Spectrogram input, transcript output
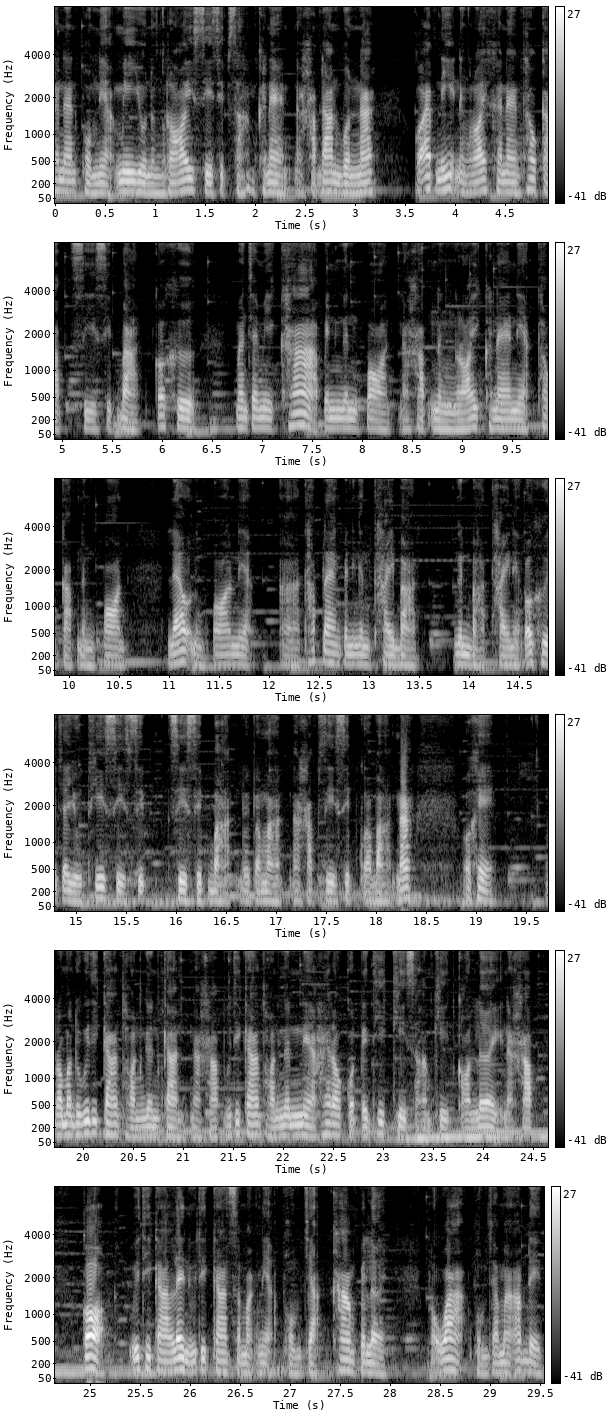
คะแนนผมเนี่ยมีอยู่ 143 คะแนนนะครับด้านบนนะ ก็แอปนี้ 100 คะแนนเท่ากับ 40 บาท ก็คือ มันจะมีค่าเป็นเงินปอนด์นะครับ100 คะแนนเนี่ยเท่ากับ 1 ปอนด์แล้ว 1 ปอนด์เนี่ยถ้าแปลงเป็นเงินไทยบาท เงินบาทไทยเนี่ยก็คือจะอยู่ที่ 40 40 บาท โดยประมาณนะครับ40 กว่าบาทนะโอเค เรามาดูวิธีการถอนเงินกันนะครับวิธีการถอนเงินเนี่ยให้เรากดไปที่ขีด3ขีดก่อนเลยนะครับก็วิธีการเล่นวิธีการสมัครเนี่ยผมจะข้ามไปเลย เพราะว่าผมจะมาอัปเดต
